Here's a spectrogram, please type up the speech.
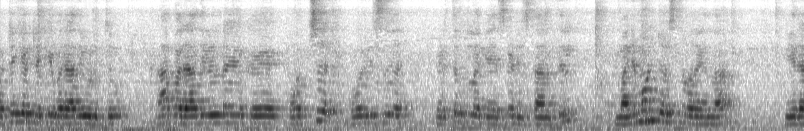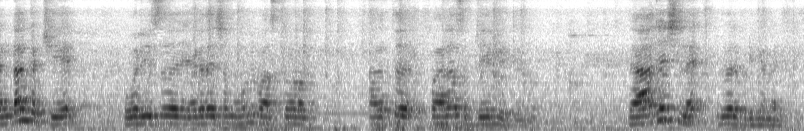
ഒറ്റയ്ക്ക് ഒറ്റയ്ക്ക് പരാതി കൊടുത്തു. ആ പരാതികളുടെയൊക്കെ കുറച്ച് പോലീസ് എടുത്തിട്ടുള്ള കേസിന്റെ അടിസ്ഥാനത്തിൽ മനുമോൻ ജോസ് എന്ന് പറയുന്ന ഈ രണ്ടാം കക്ഷിയെ പോലീസ് ഏകദേശം മൂന്ന് മാസത്തോളം അകത്ത് പാലാ സബ് ജയിലിൽ ഇട്ടിരുന്നു. രാജേഷിനെ ഇതുവരെ പിടിക്കാൻ കഴിഞ്ഞിട്ടില്ല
